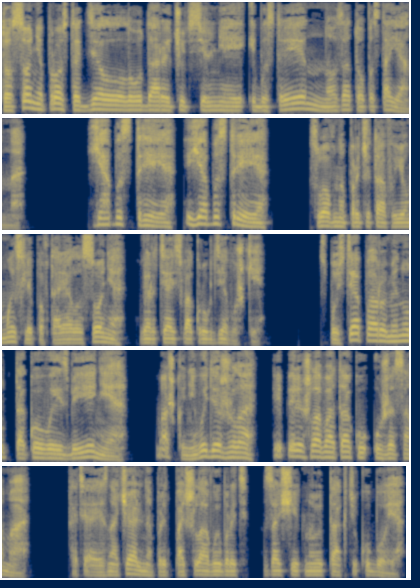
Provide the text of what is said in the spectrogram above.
то Соня просто делала удары чуть сильнее и быстрее, но зато постоянно. «Я быстрее, я быстрее!» Словно прочитав ее мысли, повторяла Соня, вертясь вокруг девушки. Спустя пару минут такого избиения Машка не выдержала и перешла в атаку уже сама. хотя изначально предпочла выбрать защитную тактику боя.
